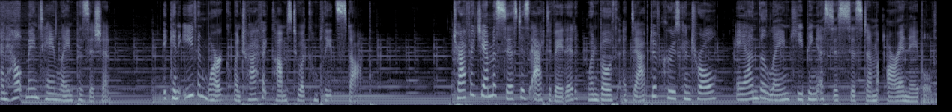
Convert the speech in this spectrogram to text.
and help maintain lane position. It can even work when traffic comes to a complete stop. Traffic Jam Assist is activated when both adaptive cruise control and the lane keeping assist system are enabled.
